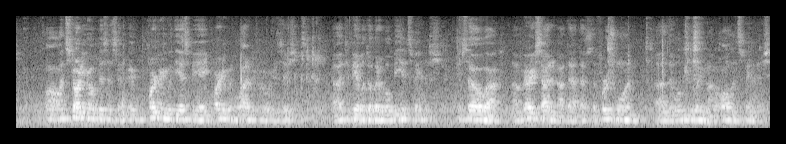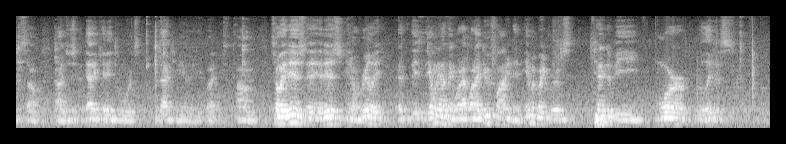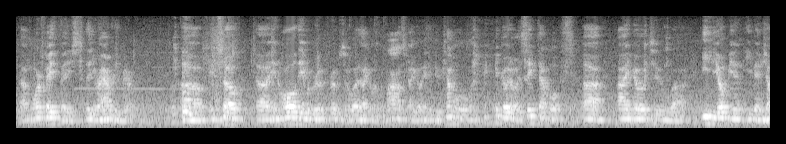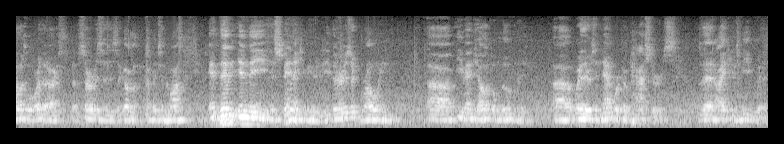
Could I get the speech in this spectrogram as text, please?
uh, on starting your own business and, and partnering with the SBA, partnering with a lot of different organizations uh, to be able to do it, but it will be in Spanish. And so uh, I'm very excited about that. That's the first one that we'll be doing all in Spanish. And so uh, just dedicated towards that community. But um, so it is, it is, you know, really, the, the only other thing, what I, what I do find in immigrant groups tend to be more religious, uh, more faith-based than your average American. Uh, and so, uh, in all the immigrant groups, or whether I go to the mosque, I go to a Hindu temple, I go to a Sikh temple, uh, I go to uh, Ethiopian evangelical Orthodox uh, services, I go to, I mentioned the mosque. And then in the Hispanic community, there is a growing uh, evangelical movement uh, where there's a network of pastors that I can meet with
